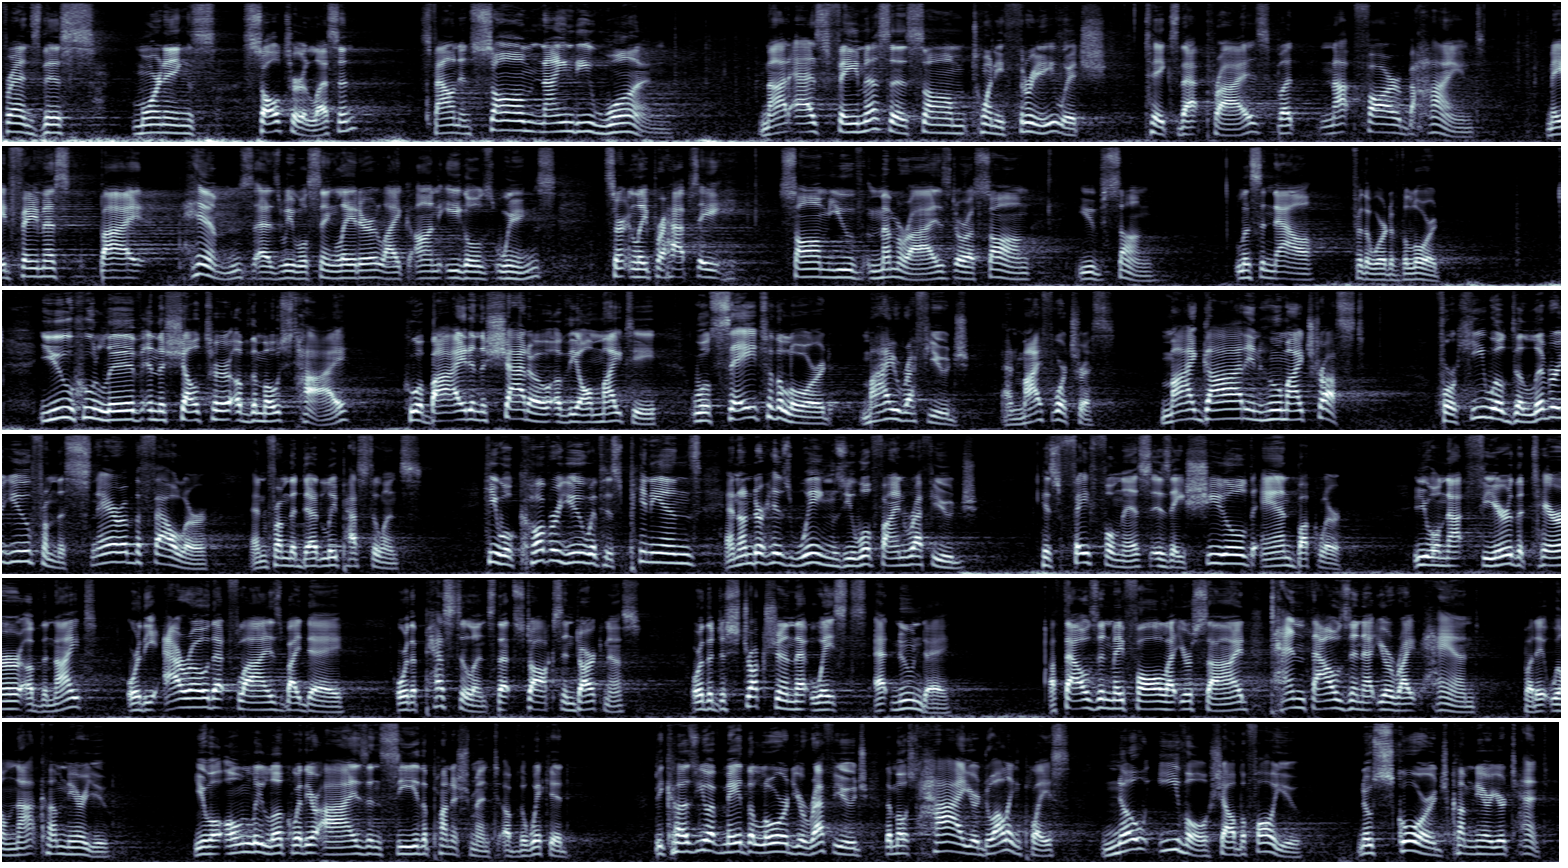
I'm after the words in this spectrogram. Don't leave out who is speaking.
Speaker 1: Friends, this morning's Psalter lesson is found in Psalm 91. Not as famous as Psalm 23, which takes that prize, but not far behind. Made famous by hymns, as we will sing later, like On Eagle's Wings. Certainly, perhaps a psalm you've memorized or a song you've sung. Listen now for the word of the Lord. You who live in the shelter of the Most High, who abide in the shadow of the Almighty, will say to the Lord, My refuge and my fortress, my God in whom I trust. For he will deliver you from the snare of the fowler and from the deadly pestilence. He will cover you with his pinions, and under his wings you will find refuge. His faithfulness is a shield and buckler. You will not fear the terror of the night, or the arrow that flies by day, or the pestilence that stalks in darkness, or the destruction that wastes at noonday. A thousand may fall at your side, ten thousand at your right hand, but it will not come near you. You will only look with your eyes and see the punishment of the wicked. Because you have made the Lord your refuge, the Most High your dwelling place, no evil shall befall you, no scourge come near your tent.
